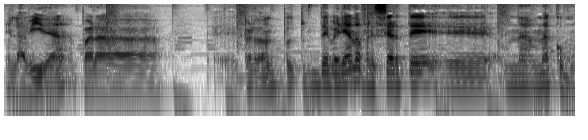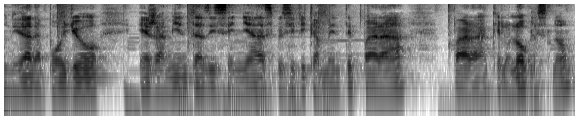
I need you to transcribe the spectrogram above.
en la vida para, eh, perdón, pues deberían ofrecerte eh, una, una, comunidad de apoyo, herramientas diseñadas específicamente para, para que lo logres, ¿no?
